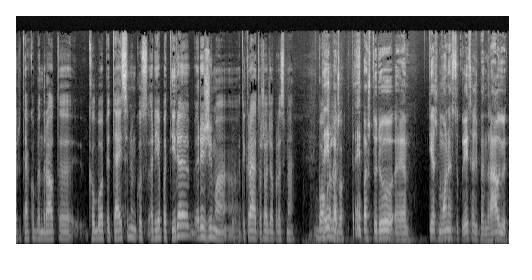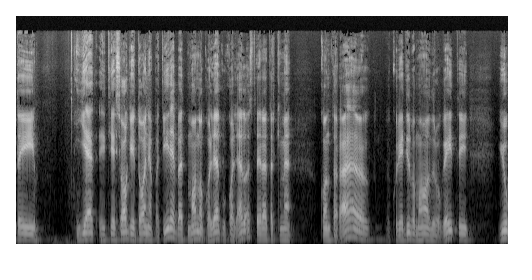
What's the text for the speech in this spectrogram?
ir teko bendrauti, kalbu apie teisininkus, ar jie patyrė režimą tikrąją to žodžio prasme? Buvo taip, kolegų? Aš, taip, aš turiu, e, tie žmonės, su kuriais aš bendrauju, tai jie tiesiogiai to nepatyrė, bet mano kolegų kolegos, tai yra, tarkime, kontora, kurie dirba mano draugai, tai jų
